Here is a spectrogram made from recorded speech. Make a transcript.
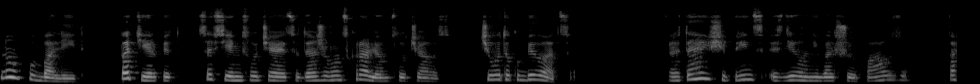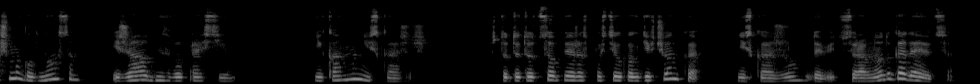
Ну, поболит, Потерпит. Со всеми случается, даже вон с королем случалось. Чего так убиваться? Рыдающий принц сделал небольшую паузу, пошмыгал носом и жалобно вопросил. «Никому не скажешь?» «Что ты тут сопли распустил, как девчонка?» «Не скажу, да ведь все равно догадаются».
